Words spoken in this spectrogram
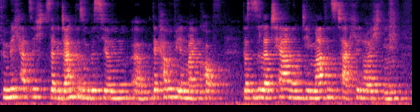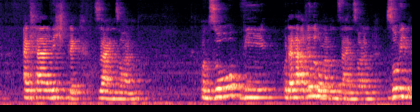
für mich hat sich dieser Gedanke so ein bisschen, ähm, der kam irgendwie in meinen Kopf, dass diese Laternen, die im Martinstag hier leuchten, ein kleiner Lichtblick sein sollen. Und so wie, und eine Erinnerung an uns sein sollen, so wie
